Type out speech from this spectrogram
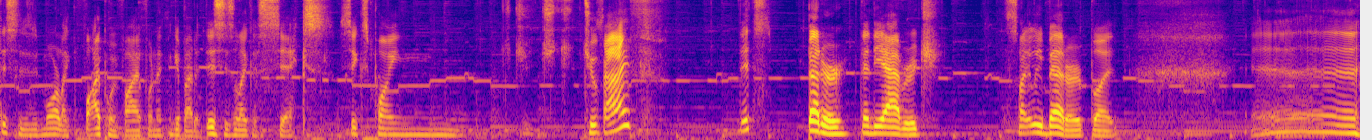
This is more like 5.5 when I think about it. This is like a 6. 6.25? It's better than the average. Slightly better, but... Uh,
